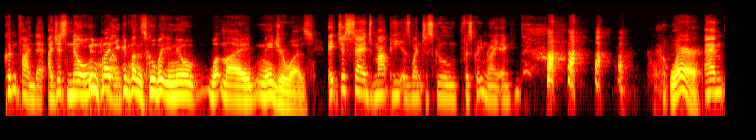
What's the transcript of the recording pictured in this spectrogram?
couldn't find it. I just know. you couldn't find well, you couldn't find the school but you knew what my major was it just said Matt Peters went to school for screenwriting. where Um,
